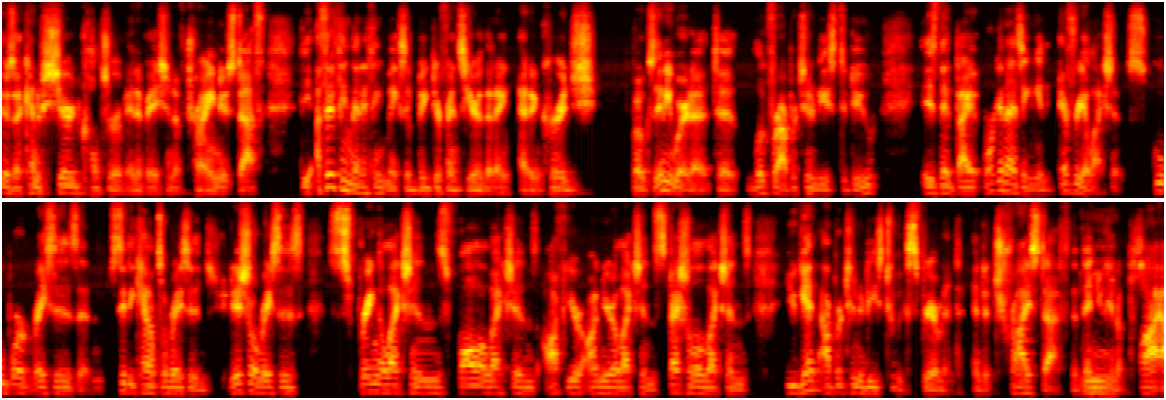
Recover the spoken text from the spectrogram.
there's a kind of shared culture of innovation of trying new stuff. The other thing that I think makes a big difference here that I, would encourage folks anywhere to, to look for opportunities to do is that by organizing in every election, school board races and city council races, judicial races, spring elections, fall elections, off year, on year elections, special elections, you get opportunities to experiment and to try stuff that then mm. you can apply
